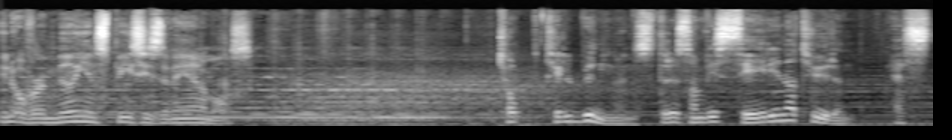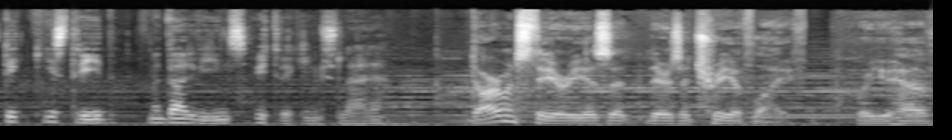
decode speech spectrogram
in over a million species of animals. Topp-til-bunn-mønstre som vi ser i naturen, er stikk i strid med Darwins utviklingslære. Darwin's theory is that there's a tree of life where you have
